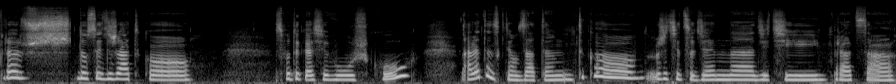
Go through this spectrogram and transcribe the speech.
która już dosyć rzadko spotyka się w łóżku, ale tęsknią za tym. Tylko życie codzienne, dzieci, praca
